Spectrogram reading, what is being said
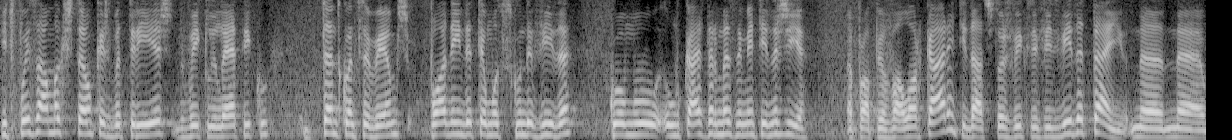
e depois há uma questão que as baterias do veículo elétrico, tanto quanto sabemos, podem ainda ter uma segunda vida como locais de armazenamento de energia. A própria Valorcar, entidade de gestores de veículos em fim de vida, tem na, na,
